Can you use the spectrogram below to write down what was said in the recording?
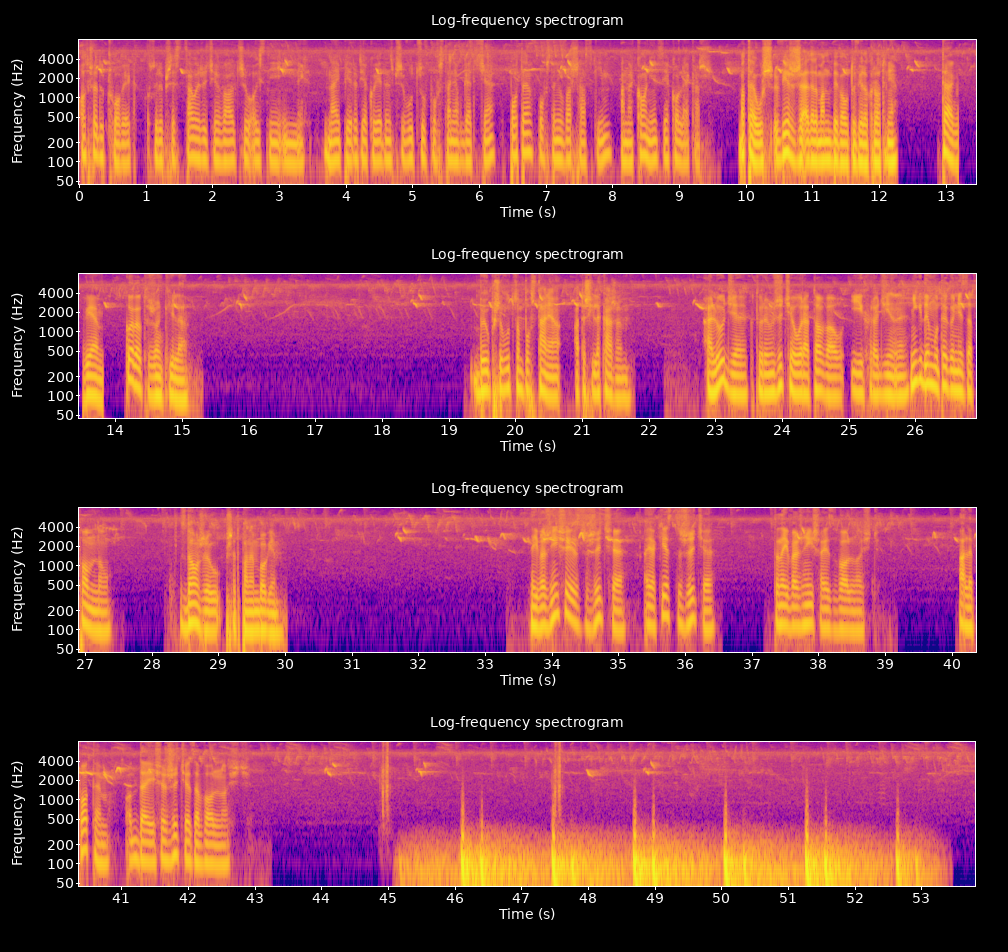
odszedł człowiek, który przez całe życie walczył o istnienie innych. Najpierw jako jeden z przywódców powstania w getcie, potem w powstaniu warszawskim, a na koniec jako lekarz. Mateusz, wiesz, że Edelman bywał tu wielokrotnie? Tak, wiem. Kładał tu żonkile. Był przywódcą powstania, a też i lekarzem. A ludzie, którym życie uratował i ich rodziny, nigdy mu tego nie zapomną. Zdążył przed Panem Bogiem. Najważniejsze jest życie, a jak jest życie, to najważniejsza jest wolność. Ale potem oddaje się życie za wolność.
